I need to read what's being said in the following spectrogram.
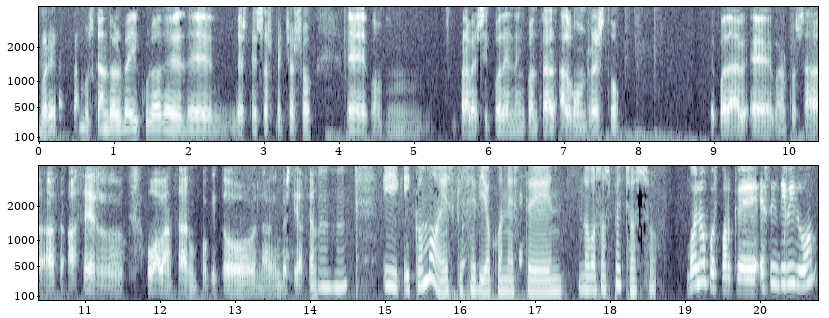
Por eso están buscando el vehículo de, de, este sospechoso eh, para ver si pueden encontrar algún resto que pueda eh, bueno pues hacer o avanzar un poquito en la investigación. ¿Y, cómo es que se dio con este nuevo sospechoso? Bueno, pues porque este individuo,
